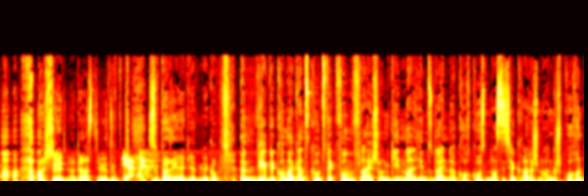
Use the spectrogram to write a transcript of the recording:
Ach schön, da hast du ja super, ja. super reagiert, Mirko. Ähm, wir, wir kommen mal ganz kurz weg vom Fleisch und gehen mal hin zu deinen äh, Kochkursen. Du hast es ja gerade schon angesprochen.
